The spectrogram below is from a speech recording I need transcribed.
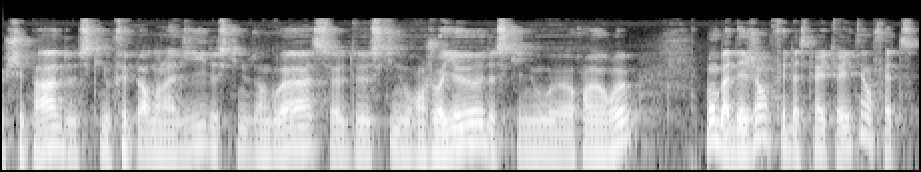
je sais pas, de ce qui nous fait peur dans la vie, de ce qui nous angoisse, de ce qui nous rend joyeux, de ce qui nous rend heureux. Bon, bah déjà, on fait de la spiritualité, en fait.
